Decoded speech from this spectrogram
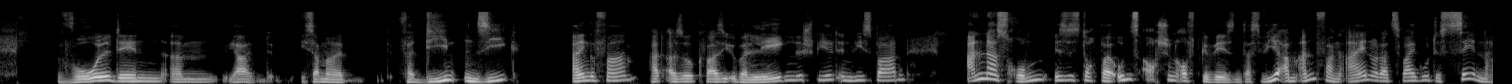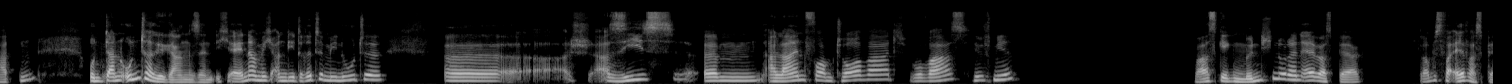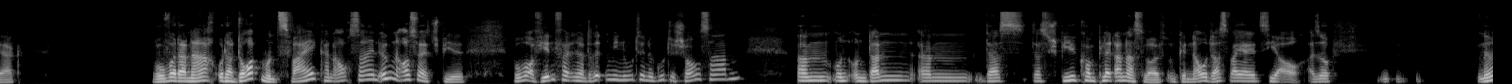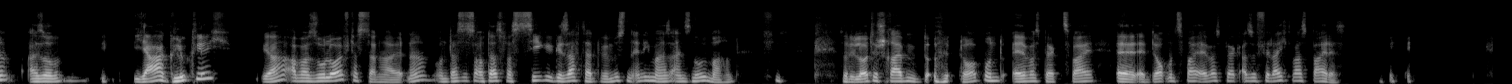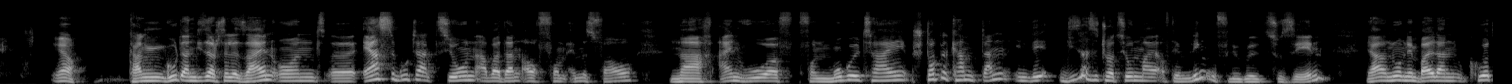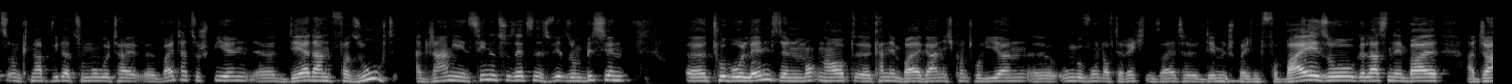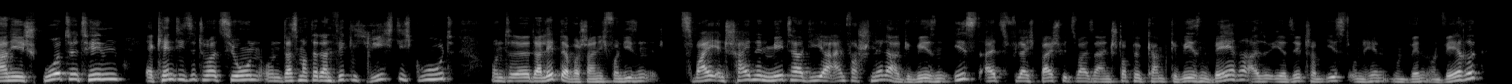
wohl den, ähm, ja, ich sag mal, verdienten Sieg eingefahren, hat also quasi überlegen gespielt in Wiesbaden. Andersrum ist es doch bei uns auch schon oft gewesen, dass wir am Anfang ein oder zwei gute Szenen hatten und dann untergegangen sind. Ich erinnere mich an die dritte Minute äh, Aziz ähm, allein vorm Torwart. Wo war es? Hilf mir. War es gegen München oder in Elversberg? Ich glaube, es war Elversberg. Wo wir danach, oder Dortmund 2, kann auch sein, irgendein Auswärtsspiel, wo wir auf jeden Fall in der dritten Minute eine gute Chance haben ähm, und, und dann ähm, das, das Spiel komplett anders läuft. Und genau das war ja jetzt hier auch. Also, ne, also ja, glücklich, ja, aber so läuft das dann halt, ne? Und das ist auch das, was Ziege gesagt hat. Wir müssen endlich mal das 1-0 machen. so, die Leute schreiben Dortmund, Elversberg 2, äh, Dortmund 2, Elversberg, also vielleicht war es beides. ja, kann gut an dieser Stelle sein. Und äh, erste gute Aktion, aber dann auch vom MSV nach Einwurf von Mogultai. Stoppelkamp dann in dieser Situation mal auf dem linken Flügel zu sehen. Ja, nur um den Ball dann kurz und knapp wieder zum Mogultai äh, weiterzuspielen, äh, der dann versucht, Ajani in Szene zu setzen. Es wird so ein bisschen äh, turbulent, denn Mockenhaupt äh, kann den Ball gar nicht kontrollieren, äh, ungewohnt auf der rechten Seite, dementsprechend vorbei so gelassen den Ball. Ajani spurtet hin, erkennt die Situation und das macht er dann wirklich richtig gut und äh, da lebt er wahrscheinlich von diesen zwei entscheidenden Meter, die er einfach schneller gewesen ist, als vielleicht beispielsweise ein Stoppelkampf gewesen wäre. Also ihr seht schon, ist und hin und wenn und wäre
